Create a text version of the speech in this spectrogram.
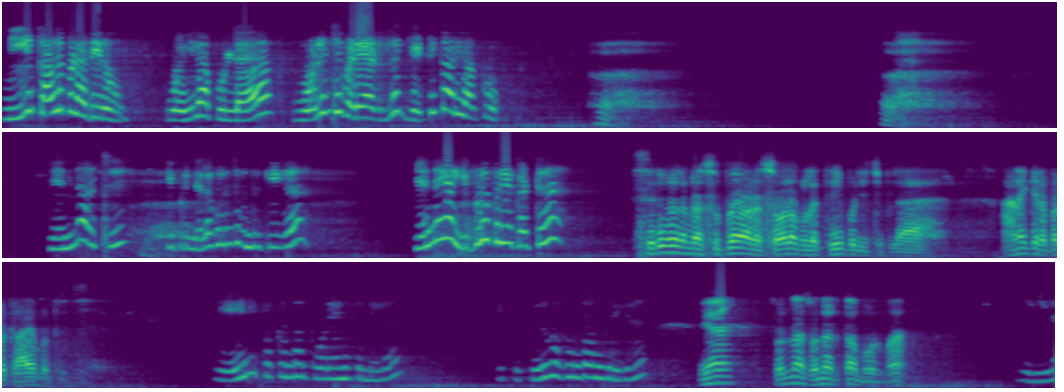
நீ கவலைப்படாதீரும். ஒயிலா புள்ள ஒளிஞ்சு விளையாடுறத கெட்டிக்காரியாக்கும். என்ன ஆச்சு இப்படி நிலகுலந்து வந்திருக்கீங்க? என்னையா இவ்வளவு பெரிய கட்டு? சிறுவகண்ட சுப்பையோட சோளக்குள்ள தீ பிடிச்சுப்புல அணைக்கிறப்ப காயப்பட்டுருச்சு ஏனி பக்கம் தான் போறேன்னு சொன்னீங்க. இப்ப சிறுவகுண்டாங்கிறீங்க? ஏன்? சொன்னா சொன்னது தான் போகணுமா இல்ல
